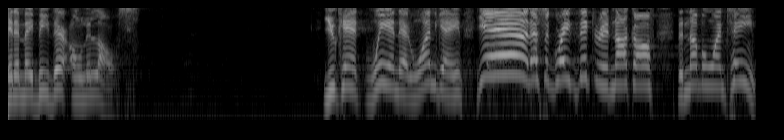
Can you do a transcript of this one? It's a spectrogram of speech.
and it may be their only loss. You can't win that one game. Yeah, that's a great victory to knock off the number one team.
